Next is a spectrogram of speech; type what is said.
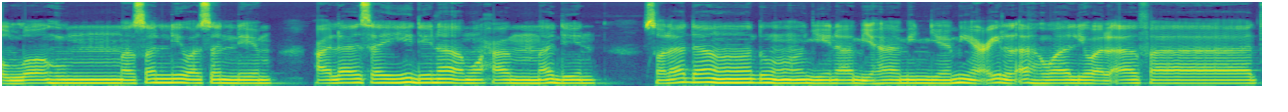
اللهم صل وسلم على سيدنا محمد. صلاة تنجينا بها من جميع الأهوال والآفات.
